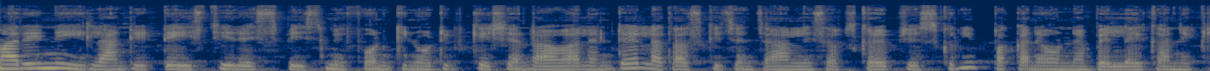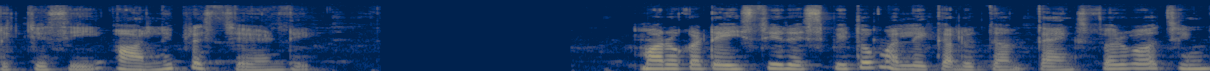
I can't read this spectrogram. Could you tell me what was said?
మరిన్ని ఇలాంటి టేస్టీ రెసిపీస్ మీ ఫోన్కి నోటిఫికేషన్ రావాలంటే లతాస్ కిచెన్ ఛానల్ని సబ్స్క్రైబ్ చేసుకుని పక్కనే ఉన్న బెల్ ఐకాన్ని క్లిక్ చేసి ఆల్ని ప్రెస్ చేయండి. మరొక టేస్టీ రెసిపీతో మళ్ళీ కలుద్దాం. Thanks for watching.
